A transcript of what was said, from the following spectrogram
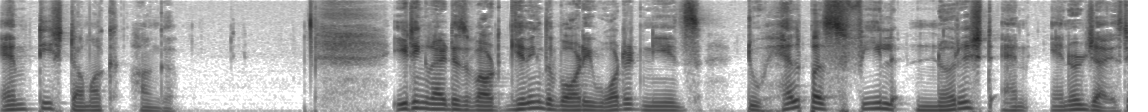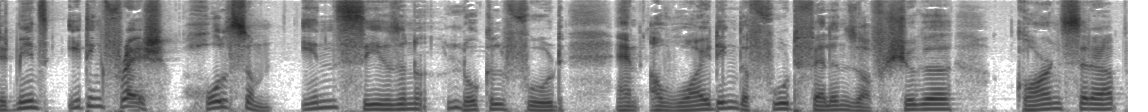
empty stomach hunger. Eating right is about giving the body what it needs to help us feel nourished and energized. It means eating fresh, wholesome, in season local food and avoiding the food felons of sugar, corn syrup,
